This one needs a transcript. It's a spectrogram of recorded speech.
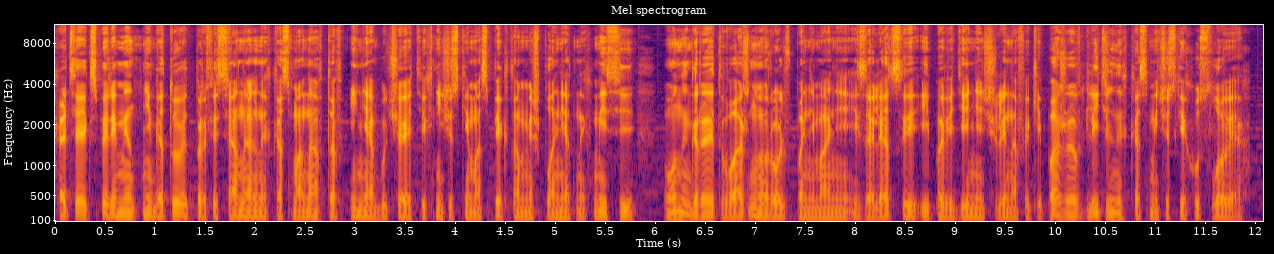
Хотя эксперимент не готовит профессиональных космонавтов и не обучает техническим аспектам межпланетных миссий, он играет важную роль в понимании изоляции и поведения членов экипажа в длительных космических условиях –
